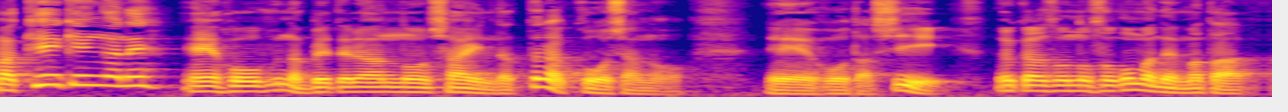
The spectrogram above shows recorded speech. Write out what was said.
まあ、経験がね、えー、豊富なベテランの社員だったら後者の、えー、方だし、それからその、そこまでまた、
